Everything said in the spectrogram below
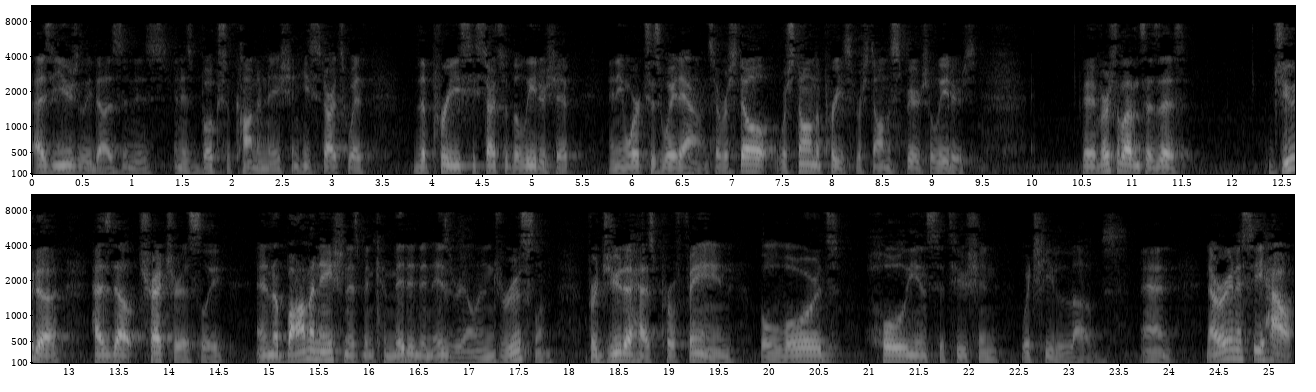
as he usually does in his, in his books of condemnation, he starts with the priest, he starts with the leadership, and he works his way down. So we're still, we're still on the priests, we're still on the spiritual leaders. Okay, verse 11 says this, Judah has dealt treacherously, and an abomination has been committed in Israel and in Jerusalem, for Judah has profaned the Lord's holy institution which he loves. And now we're going to see how,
